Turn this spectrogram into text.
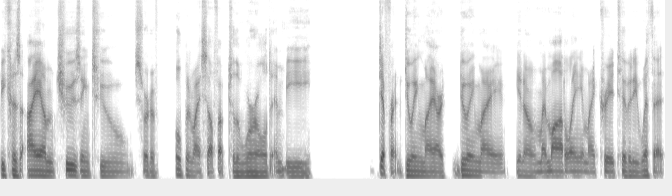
because I am choosing to sort of open myself up to the world and be different, doing my art, doing my, you know, my modeling and my creativity with it.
